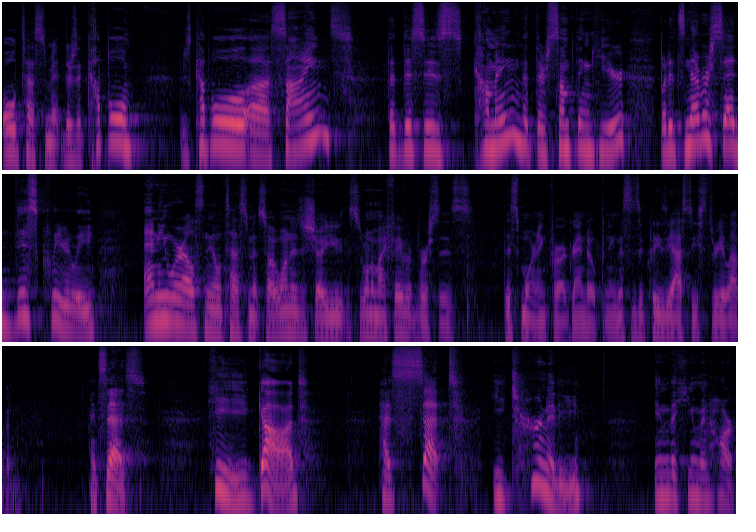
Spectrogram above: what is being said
Old Testament, there's a couple there's a couple uh, signs that this is coming, that there's something here, but it's never said this clearly anywhere else in the Old Testament. So I wanted to show you. This is one of my favorite verses this morning for our grand opening. This is Ecclesiastes 3:11. It says, "He, God." Has set eternity in the human heart.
